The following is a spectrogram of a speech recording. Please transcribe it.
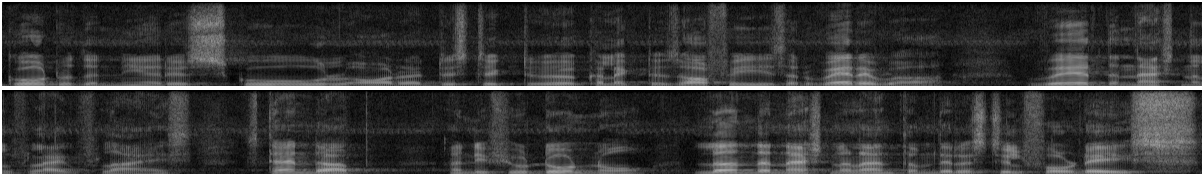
go to the nearest school or a district uh, collector's office or wherever, where the national flag flies, stand up and if you don't know, learn the national anthem, there are still four days.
